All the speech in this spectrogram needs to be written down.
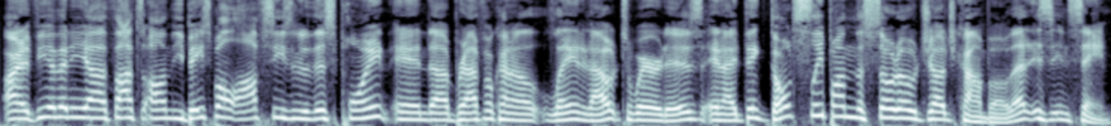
All right, if you have any uh, thoughts on the baseball offseason to this point and uh, Bradfo kind of laying it out to where it is, and I think don't sleep on the Soto Judge combo. That is insane.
